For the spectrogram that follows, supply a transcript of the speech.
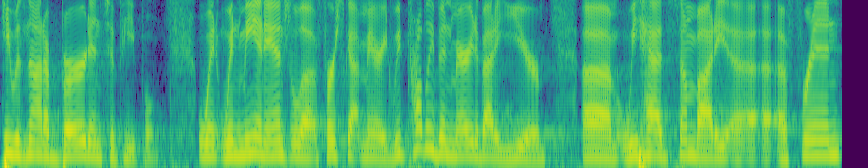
He was not a burden to people. When, when me and Angela first got married, we'd probably been married about a year. Um, we had somebody, a, a, a, friend,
